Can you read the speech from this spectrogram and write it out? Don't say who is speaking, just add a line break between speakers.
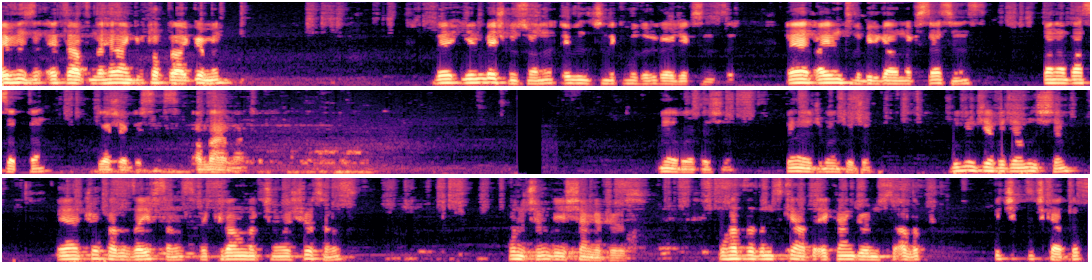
evinizin etrafında herhangi bir toprağa gömün ve 25 gün sonra evin içindeki huzuru göreceksinizdir. Eğer ayrıntılı bilgi almak isterseniz bana WhatsApp'tan ulaşabilirsiniz. Allah'a emanet olun. Merhaba arkadaşlar. Ben Ercüment Hoca. Bugünkü yapacağımız işlem eğer çok fazla zayıfsanız ve kilo almak için uğraşıyorsanız bunun için bir işlem yapıyoruz. Bu hazırladığımız kağıdı ekran görüntüsü alıp bir çıktı çıkartıp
